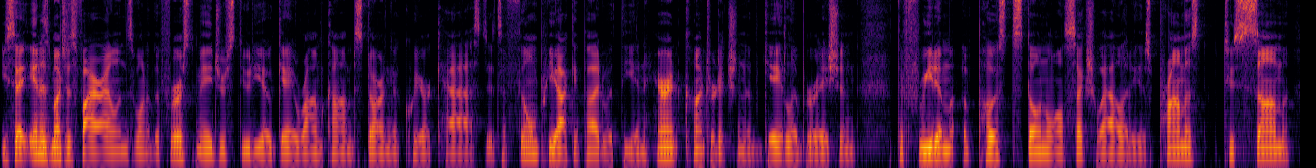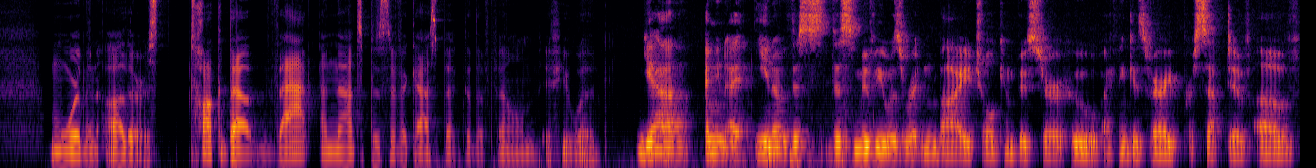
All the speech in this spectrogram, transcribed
you say, in as much as Fire Island is one of the first major studio gay rom coms starring a queer cast, it's a film preoccupied with the inherent contradiction of gay liberation. The freedom of post Stonewall sexuality is promised to some more than others. Talk about that and that specific aspect of the film, if you would. Yeah, I mean, I, you know, this this movie was written by Joel Kim Booster, who I think is very perceptive of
